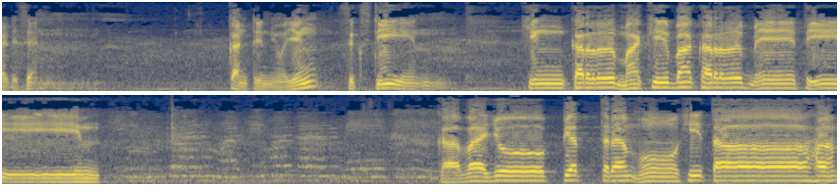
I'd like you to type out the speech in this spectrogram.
medicine continuing sixteen 16. Kinkarma kiba karmeti कवयोऽप्यत्र मोहिताः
